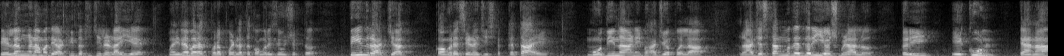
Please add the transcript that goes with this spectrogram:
तेलंगणामध्ये अटीतटीची लढाई आहे. महिन्याभरात फरक पडला तर काँग्रेस येऊ शकतं. तीन राज्यात काँग्रेस येण्याची शक्यता आहे. मोदींना आणि भाजपला राजस्थानमध्ये जरी यश मिळालं तरी एकूण त्यांना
